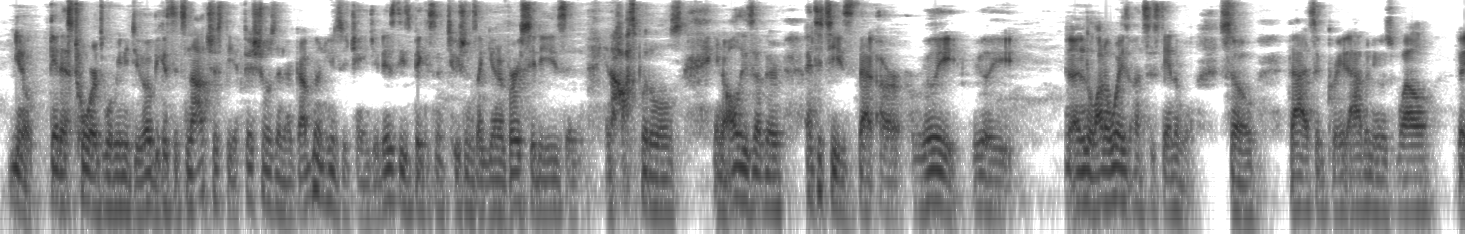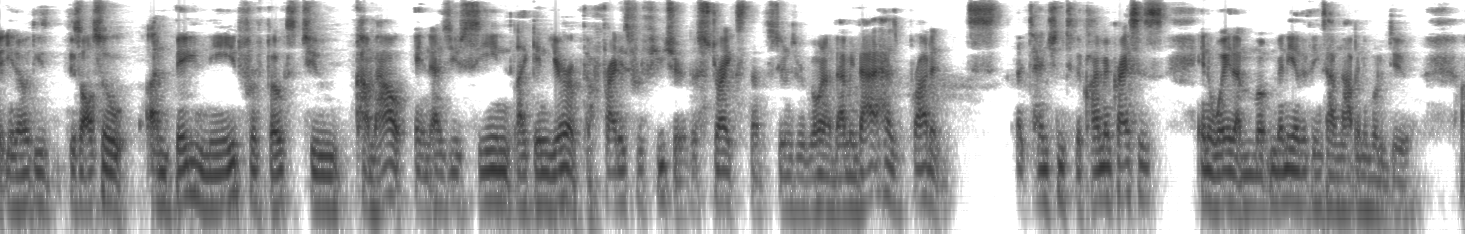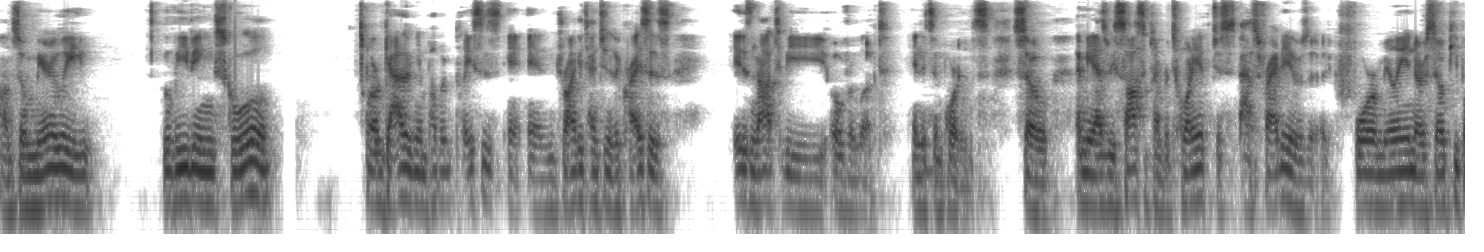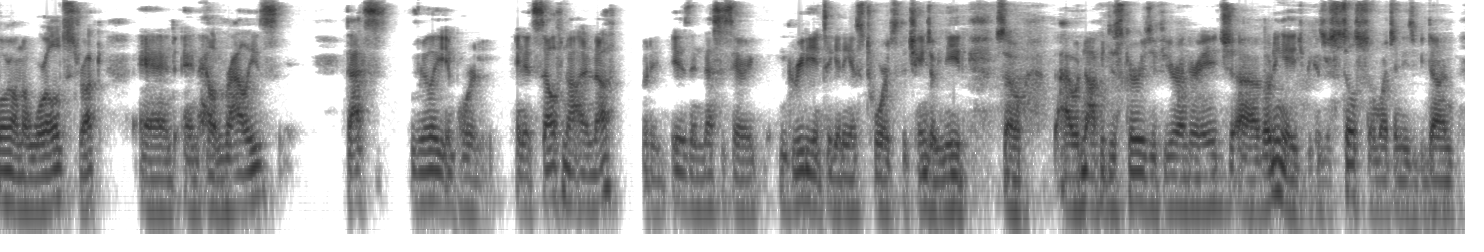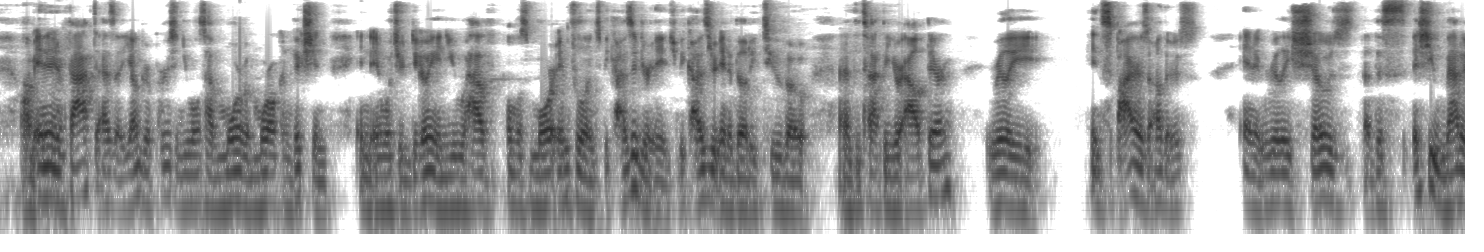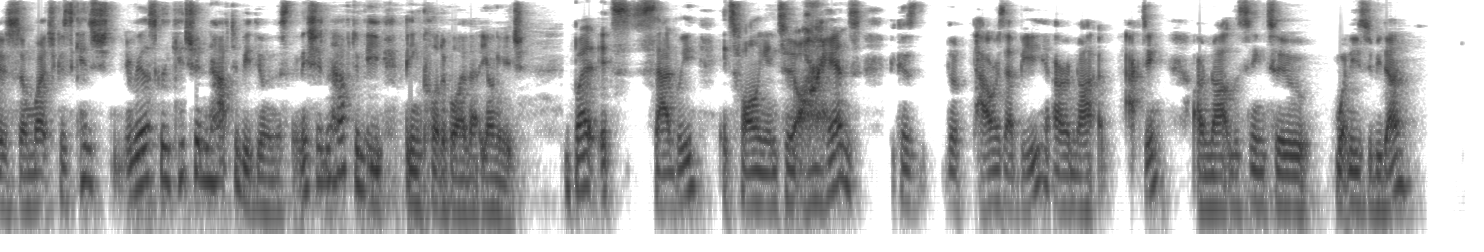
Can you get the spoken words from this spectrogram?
you know, get us towards where we need to go because it's not just the officials in our government who need to change. It is these big institutions like universities and, and hospitals and all these other entities that are really, really, in a lot of ways, unsustainable. So that is a great avenue as well. But you know, these, there's also a big need for folks to come out, and as you've seen, like in Europe, the Fridays for Future, the strikes that the students were going on. I mean, that has brought attention to the climate crisis in a way that many other things have not been able to do. Um, so merely leaving school or gathering in public places and, and drawing attention to the crisis is not to be overlooked in its importance. So, I mean, as we saw September 20th, just this past Friday, there was like 4 million or so people around the world struck and, and held rallies. That's really important in itself, not enough, but it is a necessary ingredient to getting us towards the change that we need. So I would not be discouraged if you're underage uh, voting age because there's still so much that needs to be done. Um, and in fact, as a younger person, you also have more of a moral conviction in, in what you're doing, and you have almost more influence because of your age, because your inability to vote, and the fact that you're out there really inspires others and it really shows that this issue matters so much because kids realistically kids shouldn't have to be doing this thing they shouldn't have to be being political at that young age but it's sadly it's falling into our hands because the powers that be are not acting, are not listening to what needs to be done.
